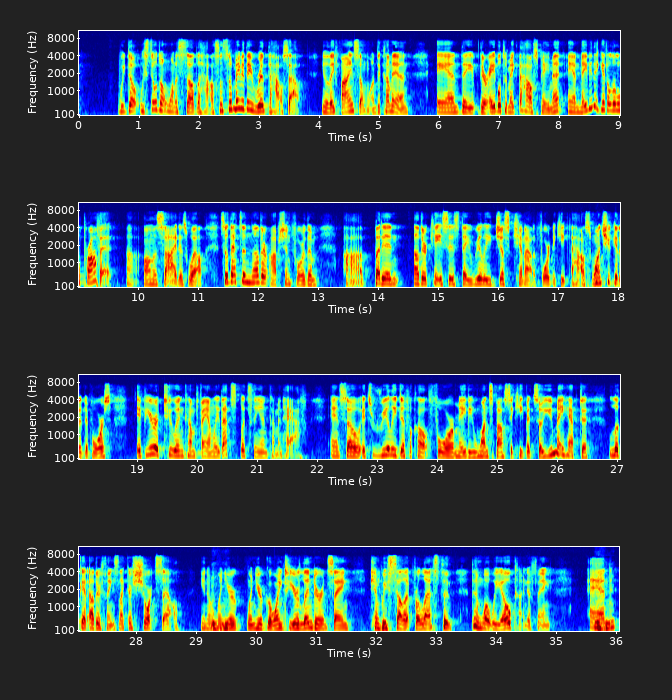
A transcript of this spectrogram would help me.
we don't, we still don't want to sell the house, and so maybe they rent the house out. You know, they find someone to come in, and they they're able to make the house payment, and maybe they get a little profit uh, on the side as well. So that's another option for them. Uh, but in other cases, they really just cannot afford to keep the house. Once you get a divorce, if you're a two income family, that splits the income in half. And so it's really difficult for maybe one spouse to keep it. So you may have to look at other things like a short sale. You know, mm-hmm. when you're when you're going to your lender and saying, "Can we sell it for less than than what we owe?" kind of thing. And mm-hmm.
